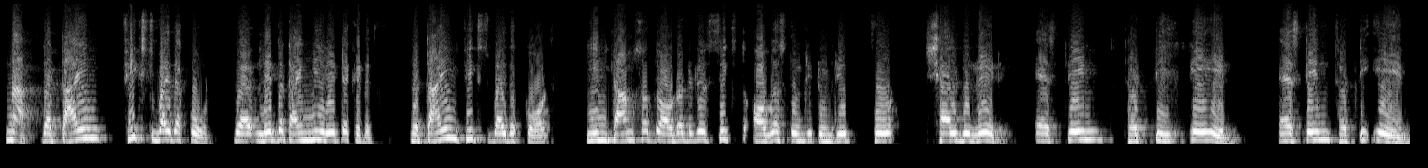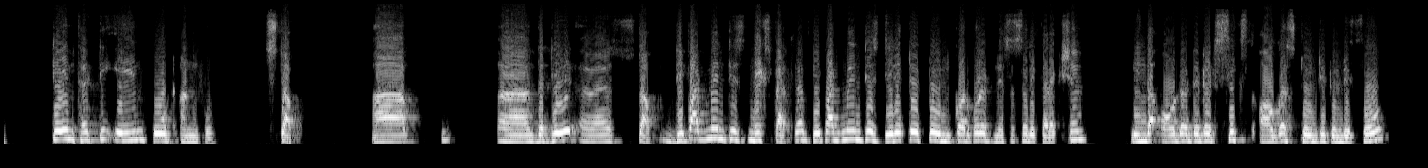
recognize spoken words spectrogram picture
Now the time fixed by the court. The, let the time be read. The time fixed by the court in terms of the order dated 6th August 2024 shall be read as 10:30 a.m. as 10:30 a.m. 10:30 a.m. quote unquote. Stop. Uh, uh, the, uh, stop. Department is, next paragraph, department is directed to incorporate necessary correction in the order dated sixth August twenty twenty-four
